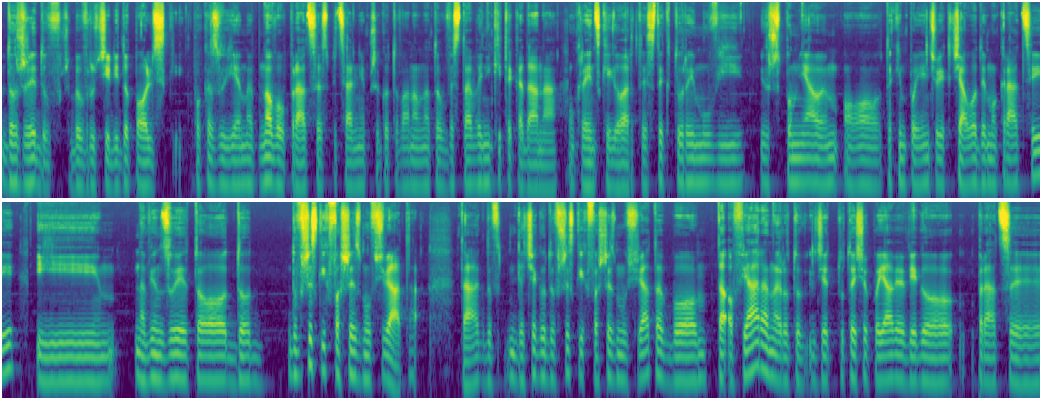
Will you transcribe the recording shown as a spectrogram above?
do Żydów, żeby wrócili do Polski. Pokazujemy nową pracę specjalnie przygotowaną na tą wystawę Nikity Kadana, ukraińskiego artysty, który mówi, już wspomniałem o takim pojęciu jak ciało demokracji i nawiązuje to do, do wszystkich faszyzmów świata. Tak, do, dlaczego do wszystkich faszyzmów świata? Bo ta ofiara narodowa, gdzie tutaj się pojawia w jego pracy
